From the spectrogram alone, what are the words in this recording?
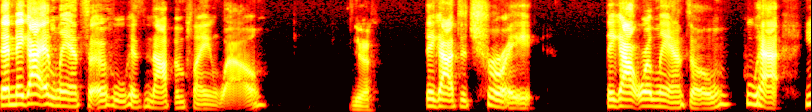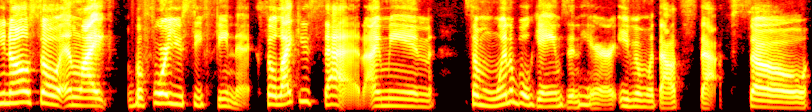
then they got Atlanta, who has not been playing well. Yeah. They got Detroit. They got Orlando, who had, you know, so and like before you see Phoenix. So, like you said, I mean, some winnable games in here, even without Steph. So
